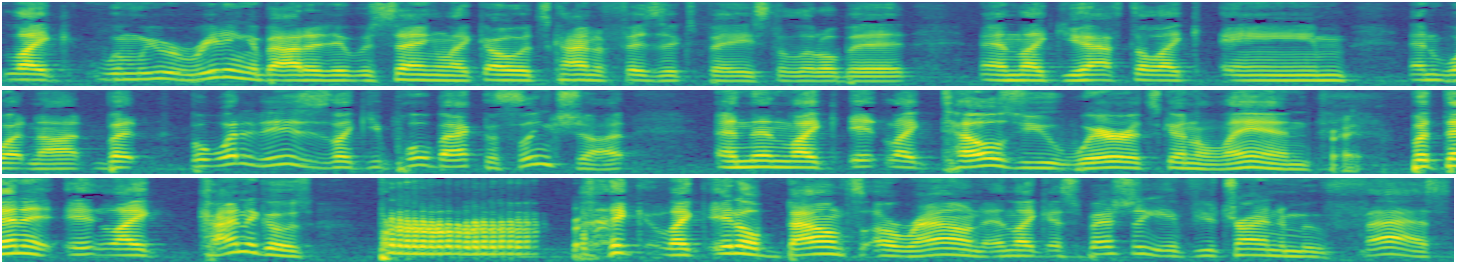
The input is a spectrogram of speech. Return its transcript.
like when we were reading about it it was saying like oh it's kind of physics based a little bit and like you have to like aim and whatnot but but what it is is like you pull back the slingshot and then like it like tells you where it's going to land right. but then it it like kind of goes brrr, like like it'll bounce around and like especially if you're trying to move fast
